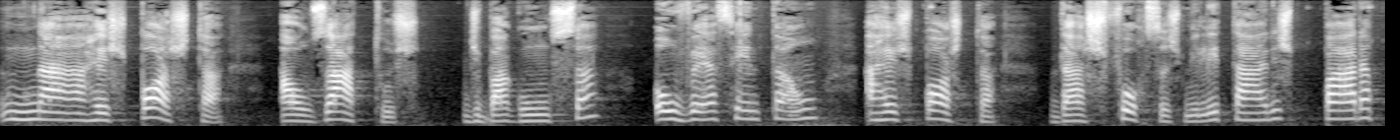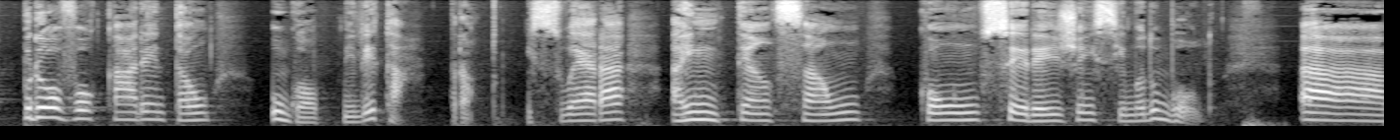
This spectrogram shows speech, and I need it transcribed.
na resposta aos atos de bagunça, houvesse então a resposta das forças militares para provocar então o golpe militar. Pronto, isso era a intenção com cereja em cima do bolo. Ah,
